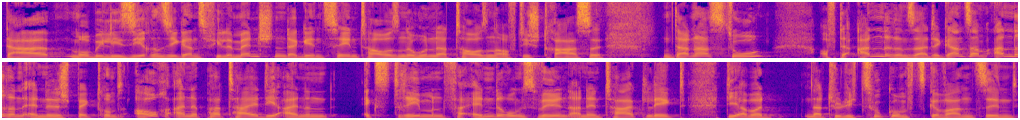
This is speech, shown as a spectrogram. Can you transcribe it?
Da mobilisieren sie ganz viele Menschen, da gehen Zehntausende, Hunderttausende auf die Straße. Und dann hast du auf der anderen Seite, ganz am anderen Ende des Spektrums, auch eine Partei, die einen extremen Veränderungswillen an den Tag legt, die aber natürlich zukunftsgewandt sind,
